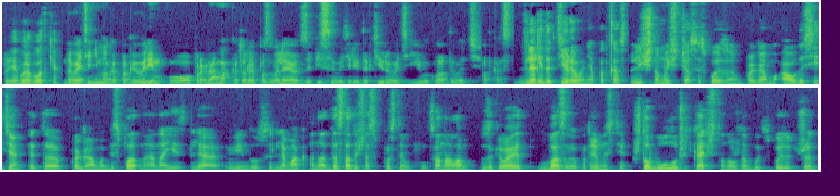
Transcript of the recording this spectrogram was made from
при обработке. Давайте немного поговорим о программах, которые позволяют записывать, редактировать и выкладывать подкаст. Для редактирования подкаста лично мы сейчас используем программу Audacity. Это программа бесплатная, она есть для Windows и для Mac. Она достаточно с простым функционалом закрывает базовые потребности. Чтобы улучшить качество, нужно будет использовать уже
